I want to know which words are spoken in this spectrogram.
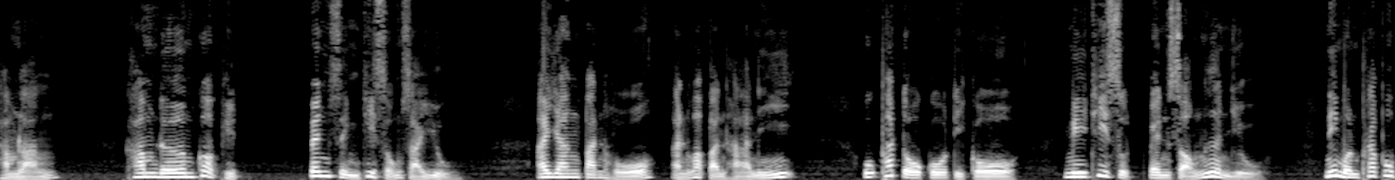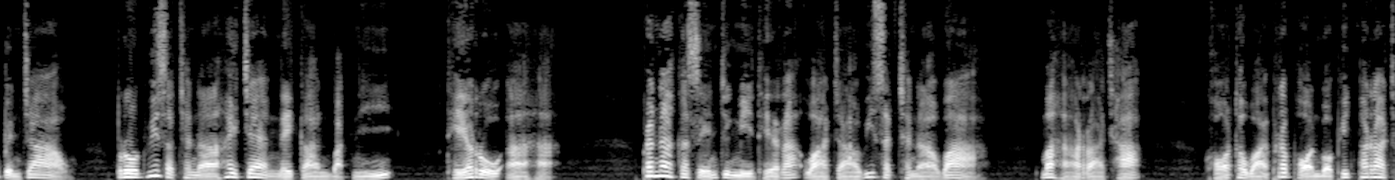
คำหลังคำเดิมก็ผิด เป็นสิ่งที่สงสัยอยู่อายังปันโห อันว่าปัญหานี้ อุพัโตโกติโก มีที่สุดเป็นสองเงื่อนอยู่ นิมนต์พระผู้เป็นเจ้า โปรดวิสัชนาให้แจ้งในการบัดนี้ เทโรอาหะ พระนาคเษนจึงมีเถระวาจาวิสัชนาว่า มหาราชะ ขอถวายพระพรบพิษพระราช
